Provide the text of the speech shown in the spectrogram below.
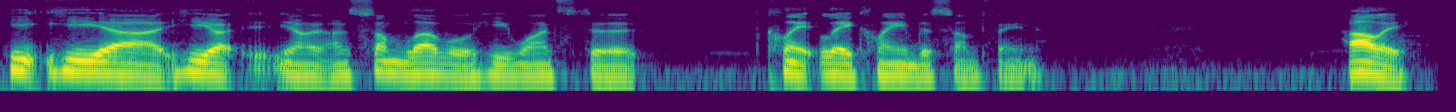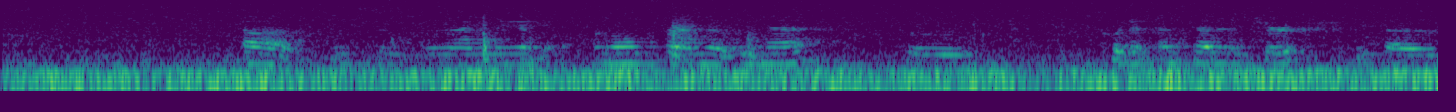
He he uh, he uh, you know on some level he wants to cla lay claim to something. Holly, Uh, this is reminding me of an old friend that we had who couldn't attend the church because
